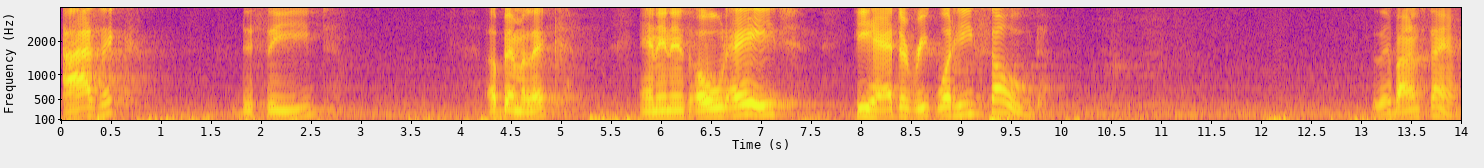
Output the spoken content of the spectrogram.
Isaac deceived Abimelech, and in his old age, he had to reap what he sowed. Does everybody understand?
